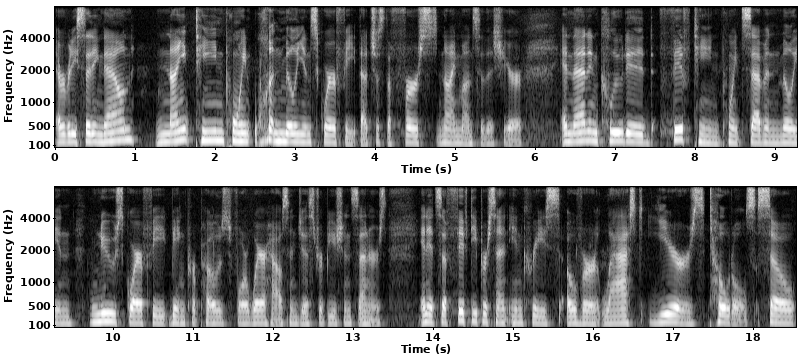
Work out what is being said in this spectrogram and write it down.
everybody sitting down 19.1 million square feet. That's just the first nine months of this year. And that included 15.7 million new square feet being proposed for warehouse and distribution centers. And it's a 50% increase over last year's totals. So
